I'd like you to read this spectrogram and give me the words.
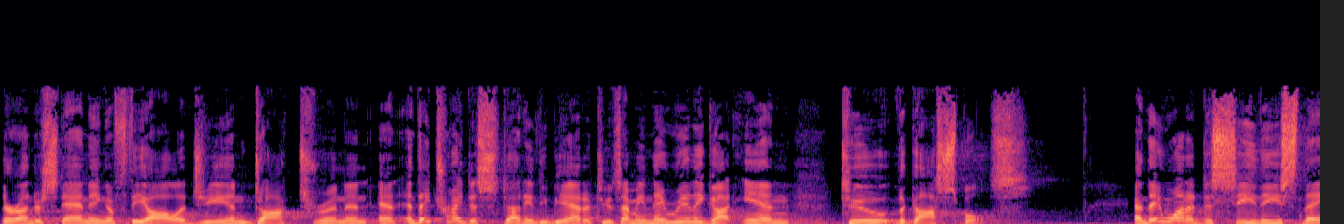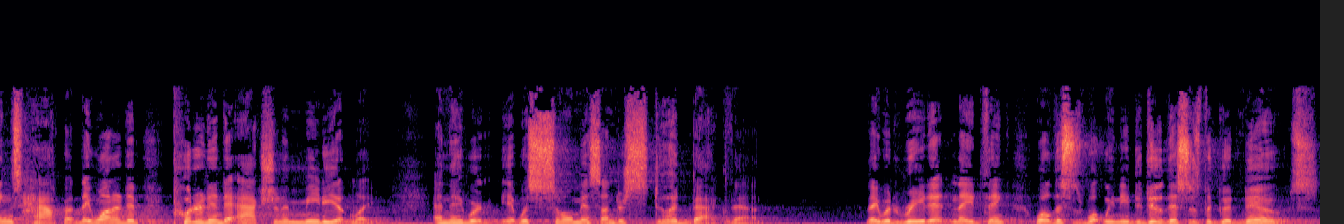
their understanding of theology and doctrine, and, and, and they tried to study the Beatitudes. I mean, they really got into the Gospels. And they wanted to see these things happen. They wanted to put it into action immediately. And they were, it was so misunderstood back then. They would read it and they'd think, well, this is what we need to do. This is the good news.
